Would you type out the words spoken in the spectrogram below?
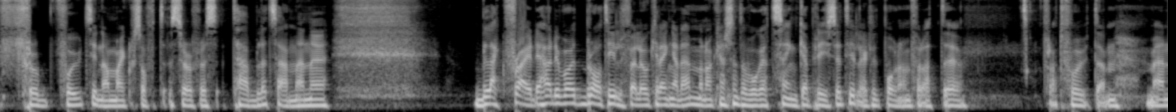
för att få ut sina Microsoft Surface Tablets här, men eh, Black Friday hade varit ett bra tillfälle att kränga den, men de kanske inte har vågat sänka priset tillräckligt på den för att, för att få ut den. Men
